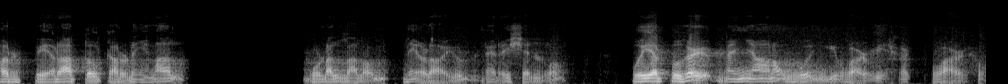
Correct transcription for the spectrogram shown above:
அருட்பேராற்றல் கருணையினால் உடல் நலம் நீளாயுள் நிறை செல்வம் உயர்ப்புகள் மெஞ்ஞானம் ஓங்கி வாழ்வீர்கள் வாழ்க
